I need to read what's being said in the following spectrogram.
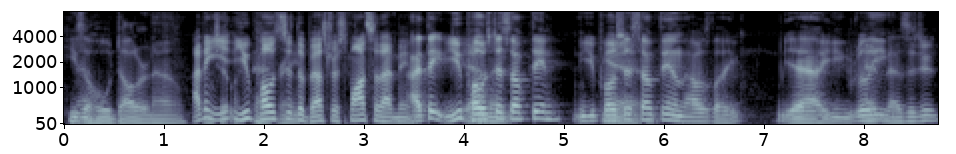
he's Yeah. a whole dollar now. I think you, like you that, posted the best response to that meme. I think you Yeah, posted man. something. You posted Yeah. something, and I was like, yeah, he really. And that's the truth.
